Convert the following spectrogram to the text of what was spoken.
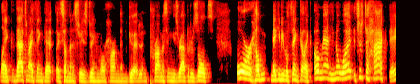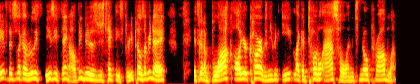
Like that's when i think that like supplement industry is doing more harm than good and promising these rapid results or help making people think that like oh man you know what? It's just a hack dave. This is like a really easy thing. All you do is just take these three pills every day. It's going to block all your carbs and you can eat like a total asshole and it's no problem.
